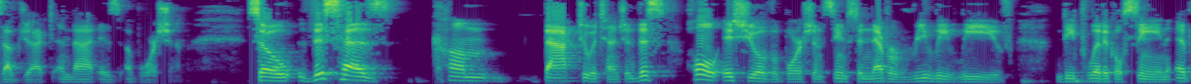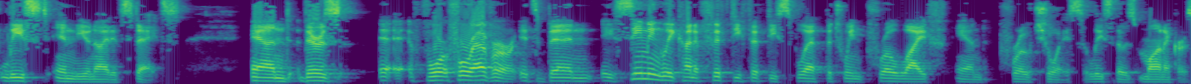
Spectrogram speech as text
subject, and that is abortion. So this has come back to attention. This whole issue of abortion seems to never really leave the political scene, at least in the United States. And there's eh, for forever it's been a seemingly kind of 50-50 split between pro-life and pro-choice, at least those monikers.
